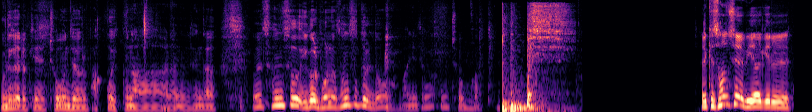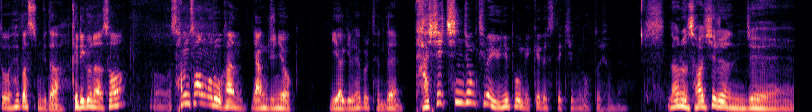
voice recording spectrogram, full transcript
우리가 이렇게 좋은 대우를 받고 있구나라는 생각 선수 이걸 보는 선수들도 많이 생각하면 좋을 것 같아요. 이렇게 선수의 이야기를 또 해봤습니다. 그리고 나서 어, 삼성으로 간 양준혁 이야기를 해볼 텐데 다시 친정팀의 유니폼을 입게 됐을 때 기분 어떠셨나요? 나는 사실은 이제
